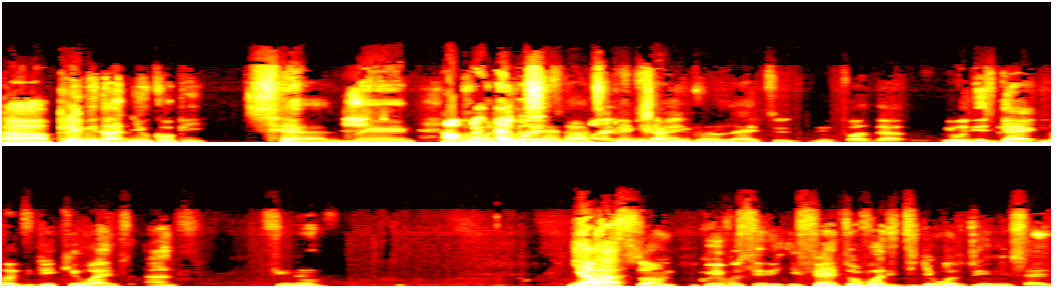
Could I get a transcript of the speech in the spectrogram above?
uh, play me that new Cuppy. Yeah, man, no one ever wanted- said that. I Play me that new Cuppy. light to the fact that even this guy, you know, DJ KY and Phyno, Yeah, that song, you could even see the effect of what the DJ was doing inside.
